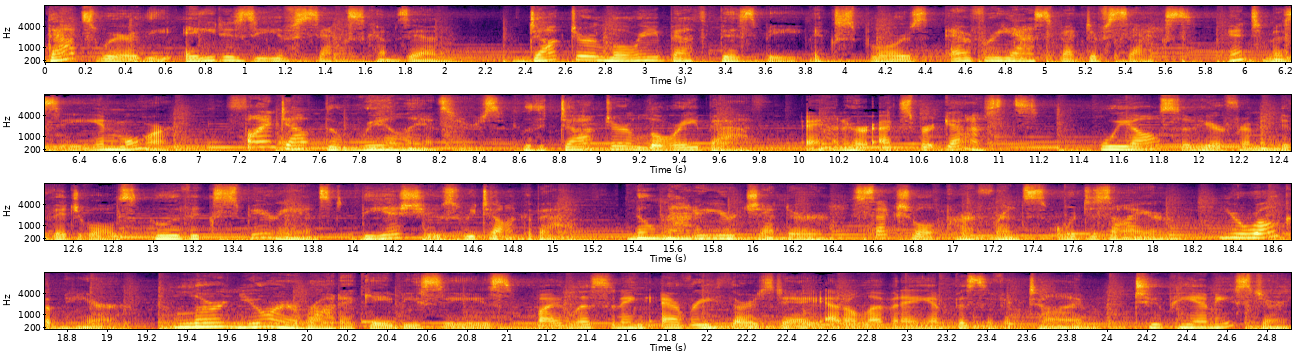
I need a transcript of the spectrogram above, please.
That's where the A to Z of sex comes in. Dr. Lori Beth Bisbee explores every aspect of sex, intimacy, and more. Find out the real answers with Dr. Lori Beth and her expert guests. We also hear from individuals who have experienced the issues we talk about. No matter your gender, sexual preference, or desire, you're welcome here. Learn your erotic ABCs by listening every Thursday at 11 a.m. Pacific Time, 2 p.m. Eastern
